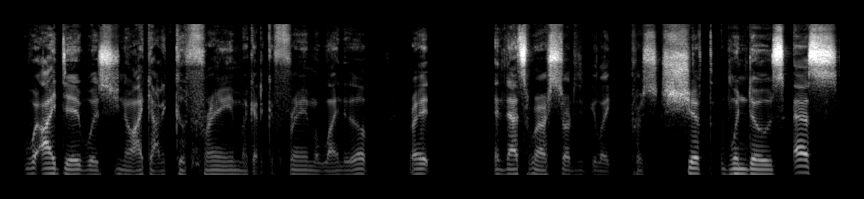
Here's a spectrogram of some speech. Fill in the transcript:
what I did was, you know, I got a good frame. I got a good frame. I lined it up, right? And that's where I started to like push Shift Windows S,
